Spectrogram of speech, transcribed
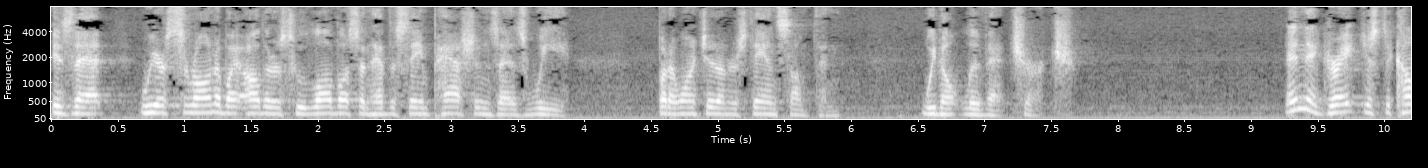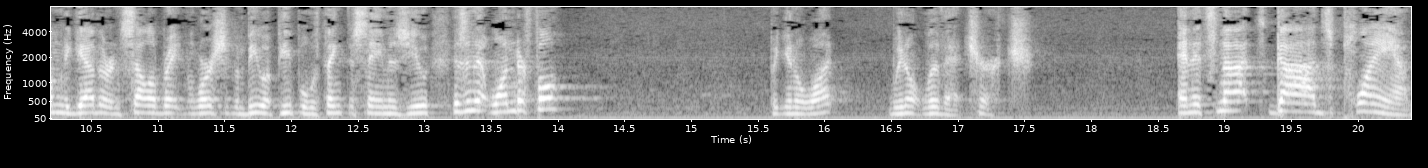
is that we are surrounded by others who love us and have the same passions as we. But I want you to understand something. We don't live at church. Isn't it great just to come together and celebrate and worship and be with people who think the same as you? Isn't it wonderful? But you know what? We don't live at church. And it's not God's plan.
